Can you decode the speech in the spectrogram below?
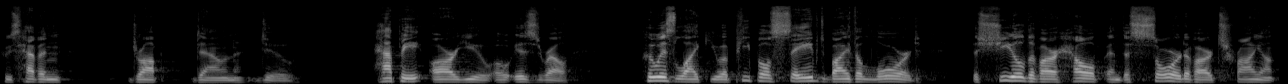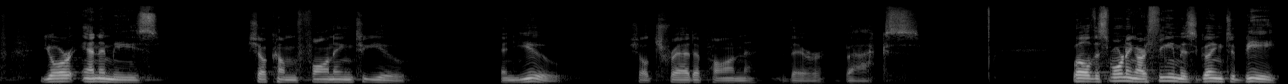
whose heaven dropped down dew. Happy are you, O Israel who is like you, a people saved by the Lord, the shield of our help and the sword of our triumph? Your enemies shall come fawning to you, and you shall tread upon their backs. Well, this morning our theme is going to be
